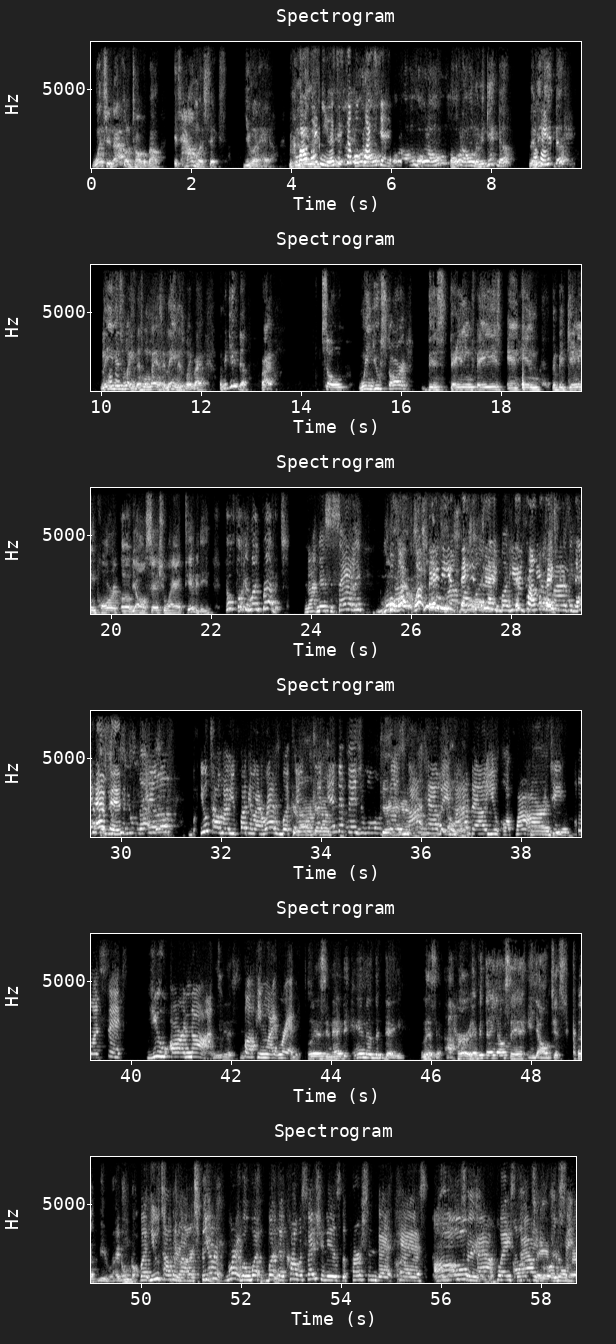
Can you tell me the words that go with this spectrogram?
What you're not gonna talk about is how much sex you're gonna have. Because Why wouldn't you? It's a simple hold question. On, hold on, hold on, hold on. Let me get there. Let okay. me get there. Lean okay. this way. That's what man said. Lean this way, right? Let me get there, right? So when you start this dating phase and in the beginning part of y'all sexual activity, y'all fucking like rabbits. Not necessarily. Well, what what baby is saying that but here's, this conversation that happens. You talking about you fucking like rabbits, but if the individual does not have a high value or priority on sex, you are not Listen. fucking like rabbits. Listen, at the end of the day, Listen, I heard everything y'all said, and y'all just cut me right on off. But you talking about you're, right? But what? But yeah. the conversation is the person that has no val- place value on sex.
